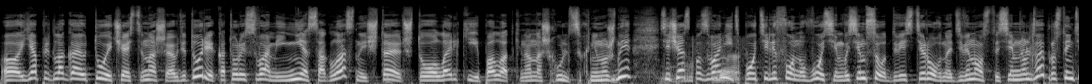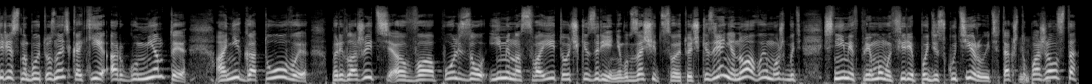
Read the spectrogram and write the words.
э, я предлагаю той части нашей аудитории, которые с вами не согласны и считают, что ларьки и палатки на наших улицах не нужны, сейчас позвонить да. по телефону 8 800 200 ровно 9702. Просто интересно будет узнать, какие аргументы они готовы предложить в пользу именно своей точки зрения. Вот защиту своей точки зрения, ну а вы, может быть, с ними в прямом эфире подискутируете. Так что, пожалуйста,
